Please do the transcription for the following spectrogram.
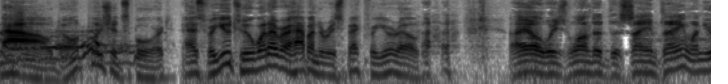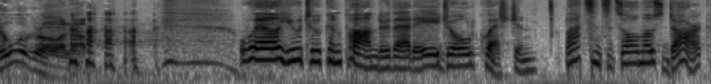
Now, don't push it, sport. As for you two, whatever happened to respect for your elder? I always wanted the same thing when you were growing up. well, you two can ponder that age old question. But since it's almost dark,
